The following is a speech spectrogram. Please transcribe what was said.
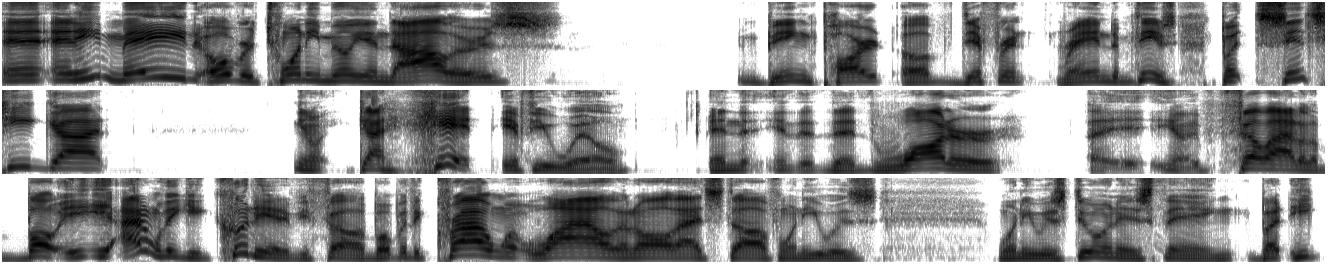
And, and he made over $20 million being part of different random teams. But since he got, you know, got hit, if you will, and the, the, the water, uh, you know, fell out of the boat. He, I don't think he could hit if he fell out of the boat, but the crowd went wild and all that stuff when he was when he was doing his thing. But he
